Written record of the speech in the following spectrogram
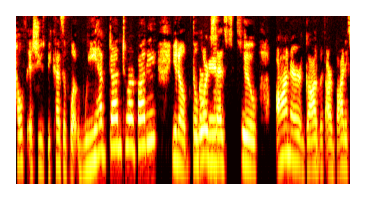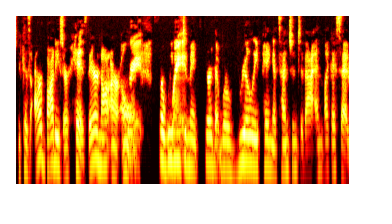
health issues because of what we have done to our body you know the right. lord says to honor god with our bodies because our bodies are his they're not our own right. so we need to make sure that we're really paying attention to that and like i said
